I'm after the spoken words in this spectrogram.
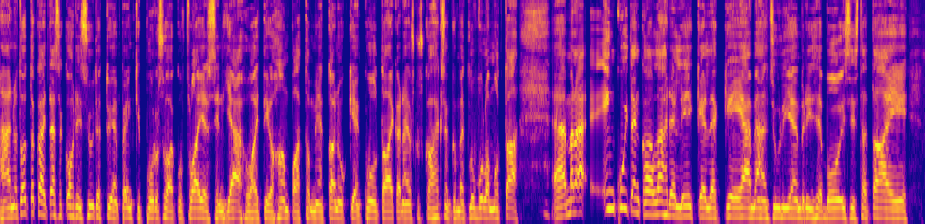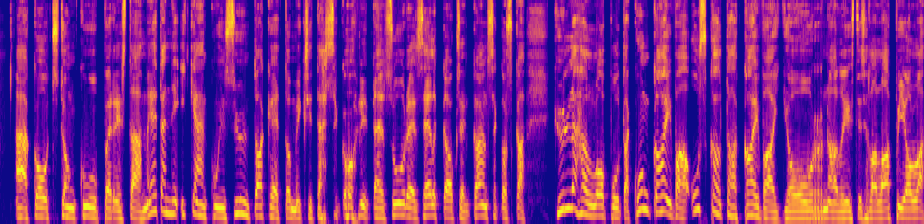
Äh, no totta kai tässä kohdin syytettyjen penkki pursua, kun Flyersin jäähuaitio hampaattomien kanukkien kulta-aikana joskus 80-luvulla, mutta ää, äh, mä en kuitenkaan lähde liikkeelle GM Julien Briseboisista tai ää, äh, coach Don Cooperista. Mä jätän ne ikään kuin syyn takeettomiksi tässä kohdin tämän suuren selkkauksen kanssa, koska kyllähän lopulta, kun kaivaa, uskaltaa kaivaa journalistisella lapiolla,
